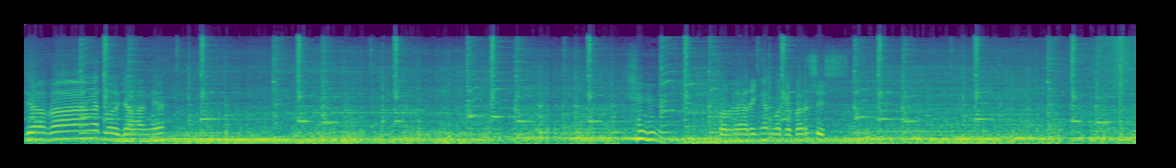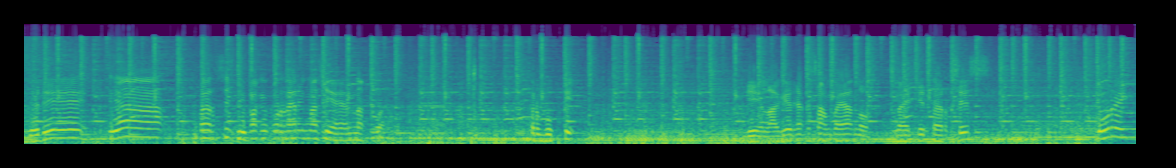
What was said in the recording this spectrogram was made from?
Manja banget loh jalannya. Corneringan pakai persis. Jadi ya persis dipakai cornering masih enak lah. Terbukti. Gila, akhirnya kesampaian loh naikin persis. Touring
